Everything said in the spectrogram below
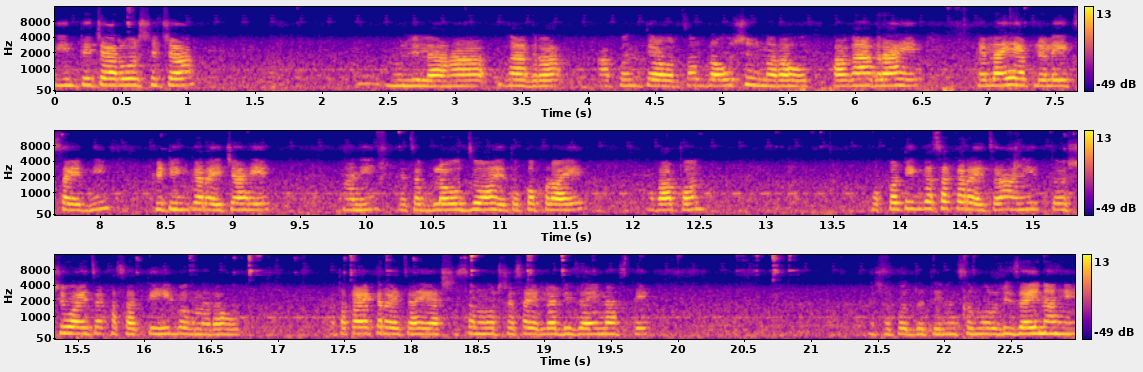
तीन ते चार वर्षाच्या मुलीला हा घागरा आपण त्यावरचा ब्लाऊज शिवणार आहोत. हा घागरा आहे त्यालाही आपल्याला एक साईडनी फिटिंग करायची आहे आणि त्याचा ब्लाऊज जो आहे तो कपडा आहे. आता आपण तो कटिंग कसा करायचा आणि तो शिवायचा कसा तेही बघणार आहोत. आता काय करायचं आहे अशी समोरच्या साईडला डिझाईन असते. अशा पद्धतीने समोर डिझाईन आहे.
